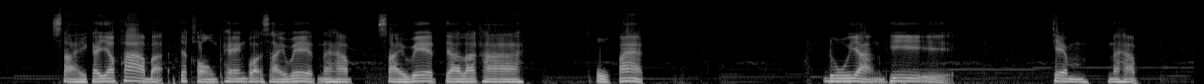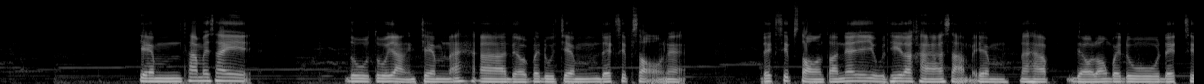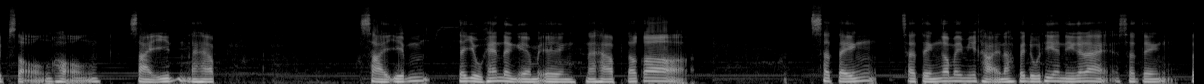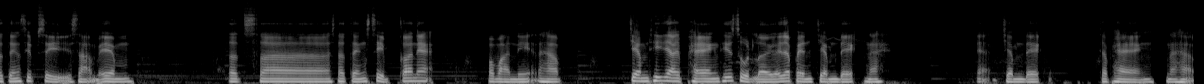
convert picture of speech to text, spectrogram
สายกายภาพอะจะของแพงกว่าสายเวทนะครับ สายเวทจะราคาถูกมาก ดูอย่างที่เจมนะครับ เจมถ้าไม่ใช่ดูตัวอย่างเจมนะอ่าเดี๋ยวไปดูเจมเด็ก12 เนี่ยเด็ก12 ตอนนี้จะอยู่ที่ราคา 3M นะครับ เดี๋ยวลองไปดูเด็ก12 ของสายอินนะครับ สายอิมจะอยู่แค่ 1M เองนะครับ แล้วก็สเต็ง สเต็งก็ไม่มีขายนะ ไปดูที่อันนี้ก็ได้สเต็งสเต็ง14 3M สสสเต็ง10ก็เนี่ยประมาณนี้นะครับ เจมที่จะแพงที่สุดเลยก็จะเป็นเจมเด็กนะเนี่ยเจมเด็กจะแพงนะครับ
